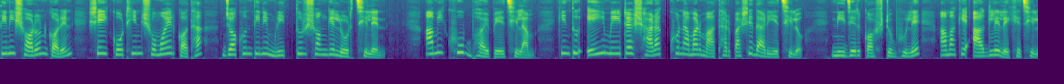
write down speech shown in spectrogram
তিনি স্মরণ করেন সেই কঠিন সময়ের কথা যখন তিনি মৃত্যুর সঙ্গে লড়ছিলেন। আমি খুব ভয় পেয়েছিলাম, কিন্তু এই মেয়েটা সারাক্ষণ আমার মাথার পাশে দাঁড়িয়েছিল, নিজের কষ্ট ভুলে আমাকে আগলে লেখেছিল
